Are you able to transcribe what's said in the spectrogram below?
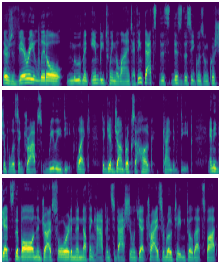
There's very little movement in between the lines. I think that's this this is the sequence when Christian Pulisic drops really deep, like to give John Brooks a hug kind of deep. And he gets the ball and then drives forward and then nothing happens. Sebastian Lletget tries to rotate and fill that spot.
